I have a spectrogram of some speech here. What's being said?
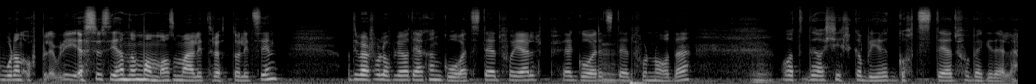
hvordan opplever de Jesus igjen, og mamma som er litt trøtt og litt sint. At de i hvert fall opplever at jeg kan gå et sted for hjelp, jeg går et Mm. sted for nåde. Mm. Og at det, kirka blir et godt sted for begge deler.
